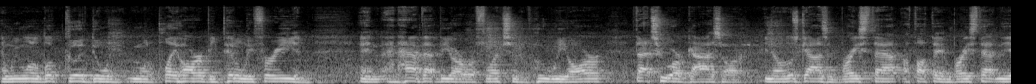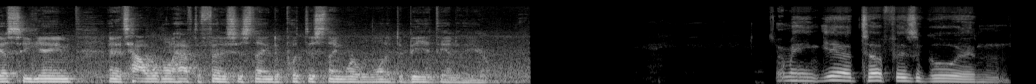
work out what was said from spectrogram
and we want to look good doing it. We want to play hard, be penalty free, and and and have that be our reflection of who we are. That's who our guys are. You know, those guys embrace that. I thought they embraced that in the SC game, and it's how we're going to have to finish this thing to put this thing where we want it to be at the end of the year. I mean, yeah, tough physical and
